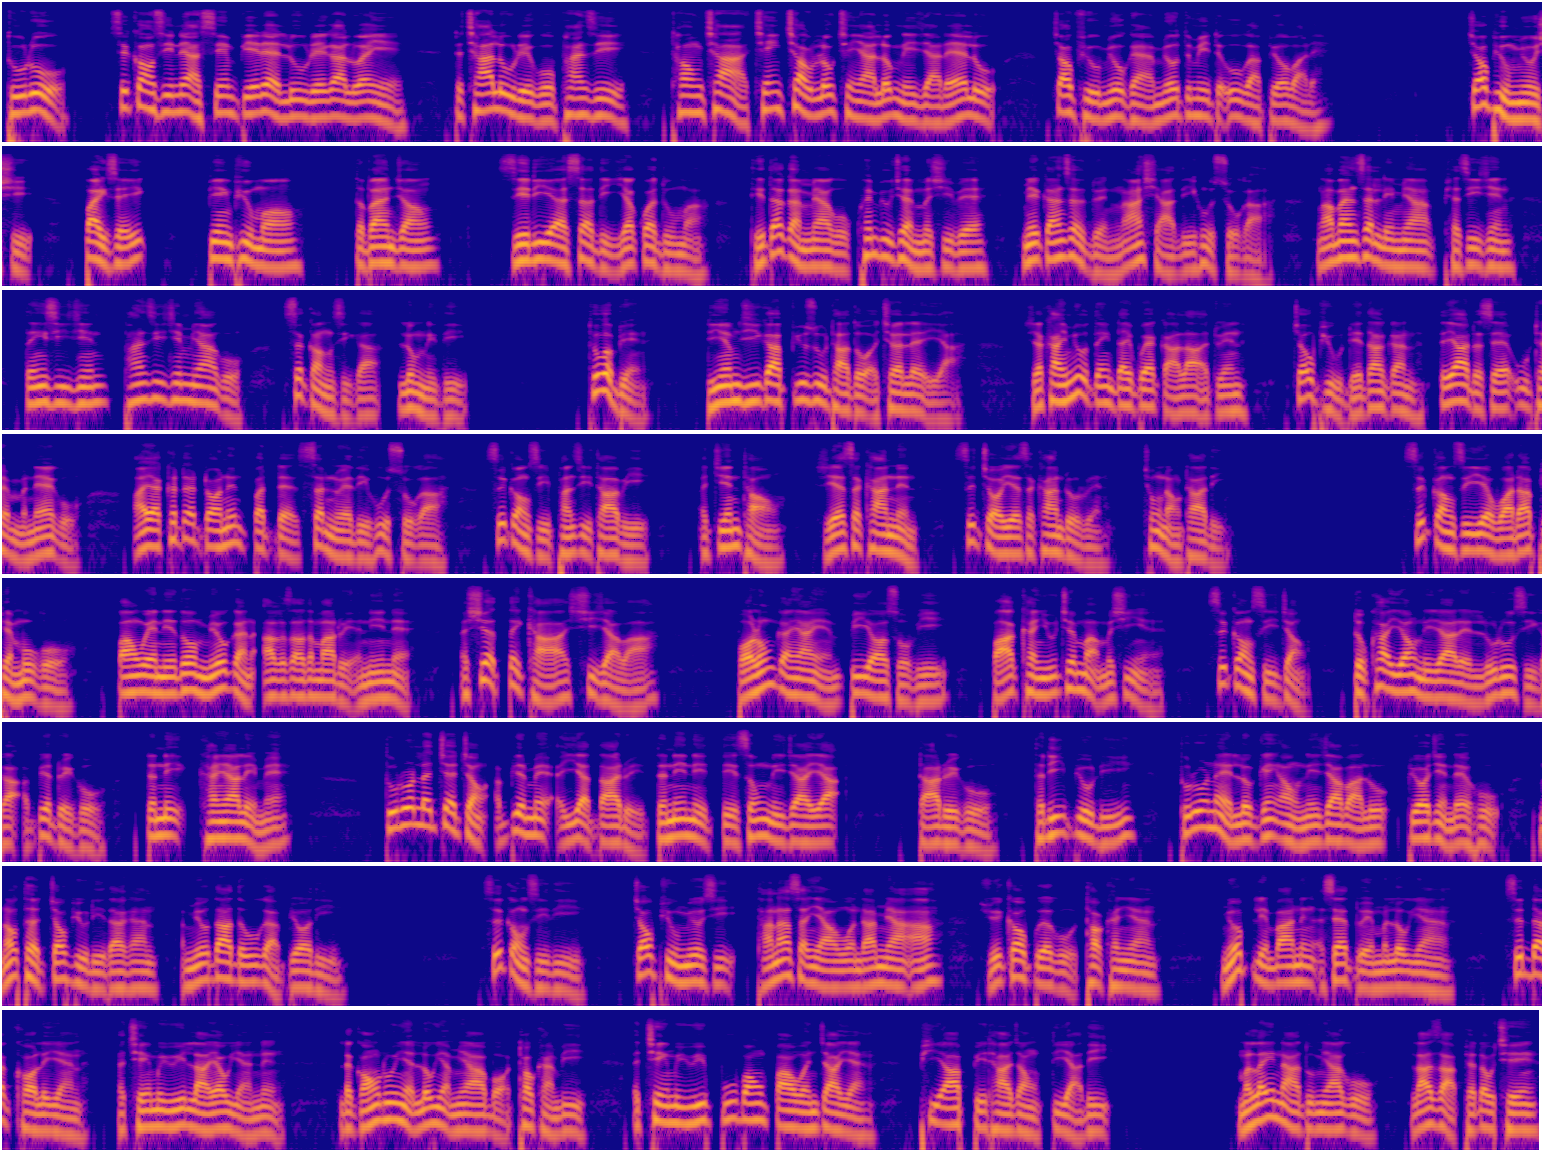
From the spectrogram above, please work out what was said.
သူတို့စစ်ကောင်စီနဲ့အစင်ပြေတဲ့လူတွေကလွှဲရင်တခြားလူတွေကိုဖမ်းဆီးထောင်ချချင်းချောက်လုပ်ချင်ရလုပ်နေကြတယ်လို့ကြောက်ဖြူမျိုးကန်အမျိုးသမီးတဦးကပြောပါတယ်ကြောက်ဖြူမြို့ရှိပိုက်စိတ်ပြင်းဖြူမော်တပန်းချောင်းဇေဒီယာစသည့်ရက်ကွက်တူမှာဒေသခံများကိုခွင့်ပြုချက်မရှိဘဲမြေကမ်းဆက်တွင်ငားရှာသည်ဟုဆိုကာ ငါးပန်းဆက်လင်းများဖျက်ဆီးခြင်းတင်စီခြင်းဖမ်းဆီးခြင်းများကိုစက်ကောင်စီကလုပ်နေသည်ထို့အပြင် DMG ကပြုစုထားသောအချက်လက်အရာရခိုင်မြို့သိမ်းတိုက်ပွဲကာလအတွင်းကြောက်ဖြူဒေသခံ130ဦးထက်မနည်းကိုအာရခတ်တော်နှင့်ပတ်သက်ဆက်နွယ်သည်ဟုဆိုကာစစ်ကောင်စီဖမ်းဆီးထားပြီးအကျဉ်းထောင်ရဲစခန်းနဲ့စစ်ကြောရဲစခန်းတို့တွင်ချုံနှောင်ထားသည်စစ်ကောင်စီရဲ့ဝါဒဖြန့်မှုကိုပန်ဝယ်နေသောမြို့ကန်အားကစားသမားတွေအနည်းနဲ့အရှက်သိက်ခါရှိကြပါ ဘောလုံးကန်ရရင်ပြီးရောဆိုပြီးဘာခံယူချက်မှမရှိရင်စစ်ကောင်စီကြောင့်ဒုက္ခရောက်နေကြတဲ့လူလူစီကအပြစ်တွေကိုတနေ့ခံရလိမ့်မယ်သူတို့လက်ချက်ကြောင့်အပြစ်မဲ့အယက်သားတွေတနေ့နေ့တည်ဆုံးနေကြရဒါတွေကိုသတိပြုပြီးသူတို့နဲ့လွတ်ကင်းအောင်နေကြပါလို့ပြောကျင်တဲ့ဟုနောက်ထပ်ကြောက်ဖြူဒေသခံအမျိုးသားတဦးကပြောသည်စစ်ကောင်စီသည်ကြောက်ဖြူမျိုးရှိဌာနဆိုင်ရာဝန်ထမ်းများအားရွေးကောက်ပွဲကိုထောက်ခံရန်မြို့ပြင်ပနှင့်အဆက်အသွယ်မလုပ်ရန်စစ်တပ်ခေါ်လျန် အချိန်မရွေးလာရောက်ရန်နှင့်၎င်းတို့ရဲ့လုပ်ရများအပေါ်ထောက်ခံပြီးအချိန်မရွေးပူးပေါင်းပါဝင်ကြရန်ဖိအားပေးထားကြောင်းသိရသည်မလိုက်နာသူများကိုလာစာဖျက်တော့ခြင်း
